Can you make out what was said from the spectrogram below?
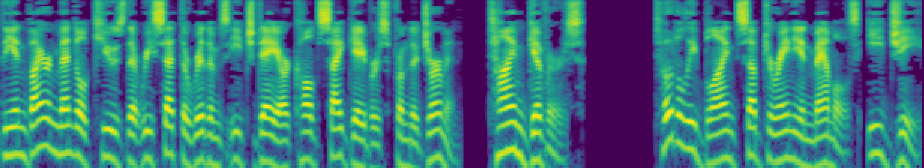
The environmental cues that reset the rhythms each day are called Zeitgebers from the German time givers. Totally blind subterranean mammals, e.g.,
